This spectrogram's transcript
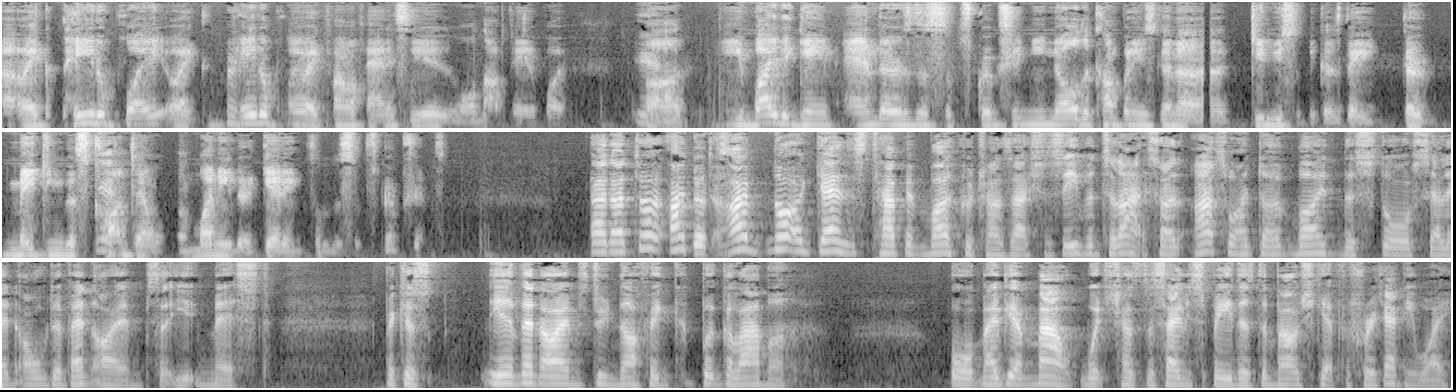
uh, like pay to play, like pay to play, like Final Fantasy is well, not pay to play. Yeah. Uh, you buy the game and there's the subscription. You know the company's gonna give you some because they they're making this Yeah. content with the money they're getting from the subscriptions. And I don't, I, I'm not against having microtransactions even to that. So that's why I don't mind the store selling old event items that you missed, because the event items do nothing but glamour, or maybe a mount which has the same speed as the mounts you get for free anyway.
